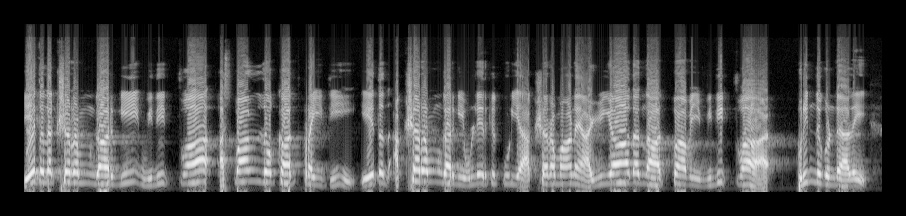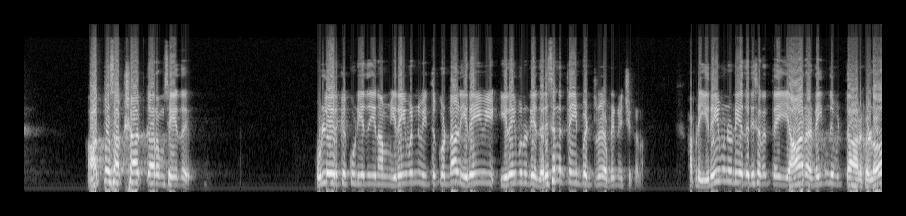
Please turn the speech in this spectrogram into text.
ஏததக்ஷரம் கார்கி விதித்வா அஸ்மான் லோகாத் பிரைதி ஏதத் அக்ஷரம் கார்கி உள்ளே இருக்கக்கூடிய அக்ஷரமான அழியாத அந்த ஆத்மாவை விதித்வா புரிந்து கொண்டு அதை ஆத்ம சாட்சா்காரம் செய்து உள்ளே இருக்கக்கூடியது நாம் இறைவன் வைத்துக் கொண்டால் இறை இறைவனுடைய தரிசனத்தை பெற்று அப்படின்னு வச்சுக்கணும். அப்படி இறைவனுடைய தரிசனத்தை யார் அடைந்து விட்டார்களோ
